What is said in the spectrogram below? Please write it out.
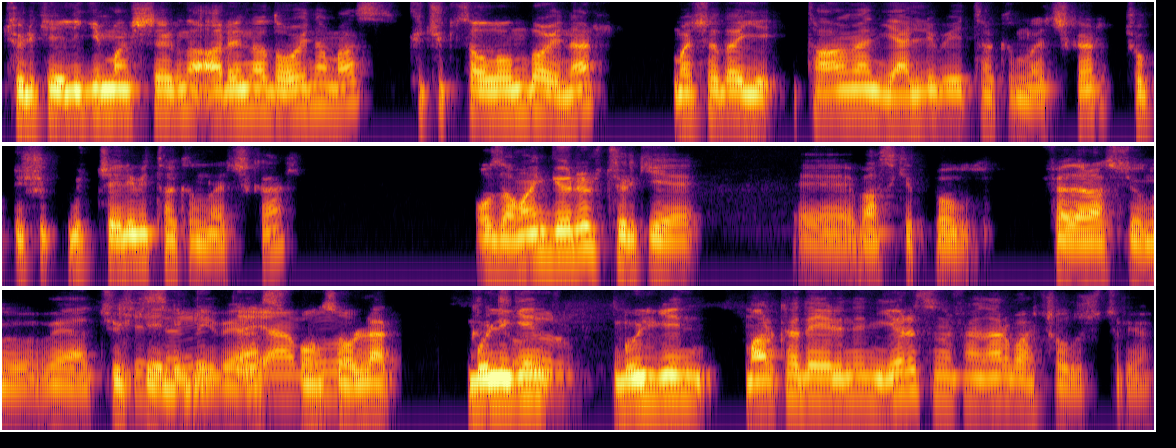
Türkiye Ligi maçlarını arenada oynamaz. Küçük salonda oynar. Maça da ye- tamamen yerli bir takımla çıkar. Çok düşük bütçeli bir takımla çıkar. O zaman görür Türkiye e, Basketbol Federasyonu veya Türkiye Ligi Kesinlikle veya yani sponsorlar. Bu ligin bu ligin marka değerinin yarısını Fenerbahçe oluşturuyor.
